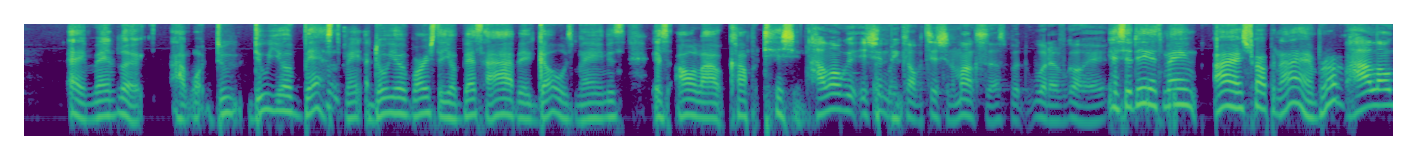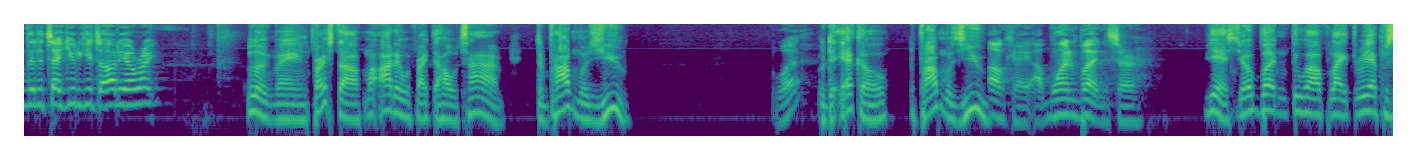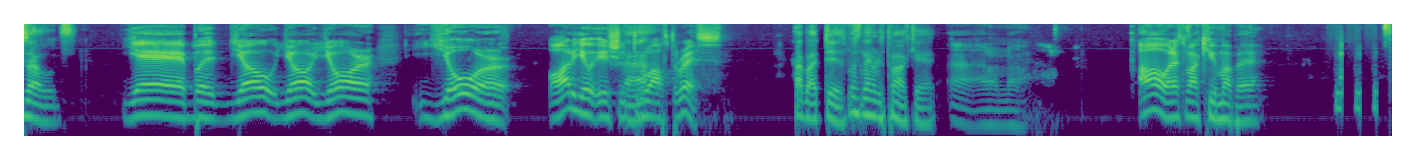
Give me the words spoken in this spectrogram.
Hey, man, look, I want do do your best, man. Do your worst or your best, however it goes, man. It's it's all out competition. How long it shouldn't be competition amongst us, but whatever. Go ahead. Yes, it is, man. Iron sharpen iron, bro. How long did it take you to get your audio right? Look, man. First off, my audio was right the whole time. The problem was you. What? With the echo, the problem was you. Okay, uh, one button, sir. Yes, your button threw off like three episodes. Yeah, but yo, your your your audio issue uh, threw off the rest. How about this? What's the name of this podcast? Uh, I don't know. Oh, that's my cue. My bad.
